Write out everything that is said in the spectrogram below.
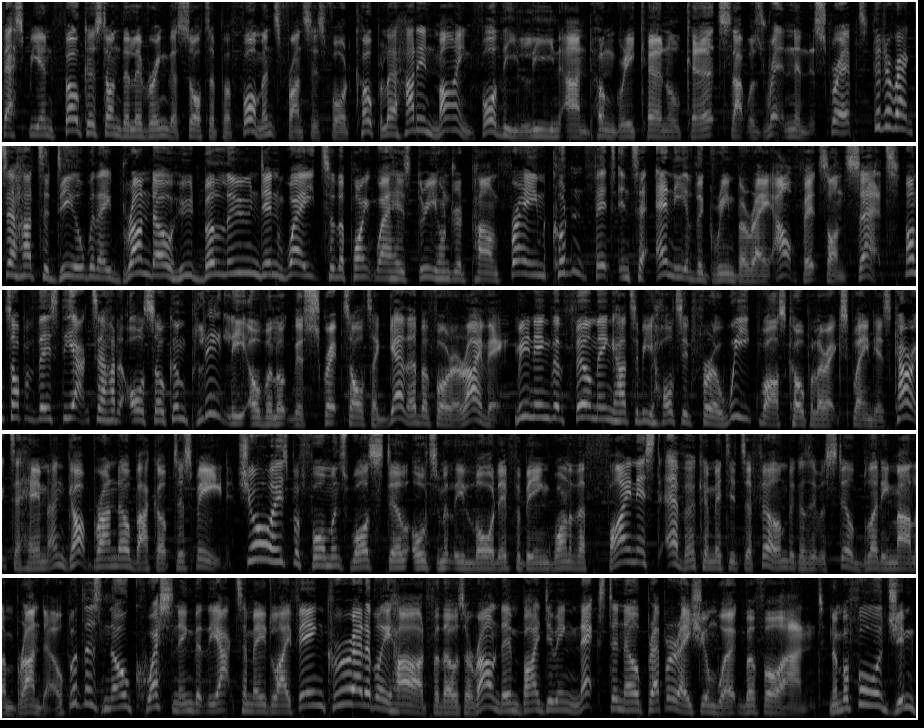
thespian focused on delivering the sort of performance Francis Ford Coppola had in mind for the lean and hungry Colonel Kurtz that was written in the script, the director had to deal with a Brando who'd ballooned in weight to the point where his 300 pound frame couldn't fit into any of the Green Beret outfits on set. On top of this, the actor had also completely overlooked the script altogether before arriving, meaning that filming had to be halted for a week whilst Coppola explained his character to him and got Brando back up to speed. Sure, his performance was still ultimately lauded for being one of the finest ever committed to film because it was still bloody Marlon Brando, but there's no questioning that the actor made life incredibly hard for those around him by doing next to no preparation work beforehand. Number 4, Jim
